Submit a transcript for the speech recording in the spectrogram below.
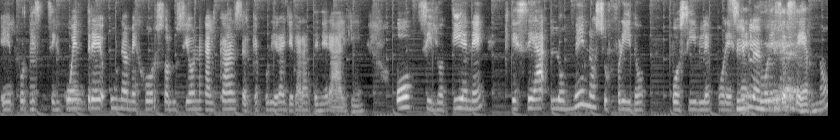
eh, porque se encuentre una mejor solución al cáncer que pudiera llegar a tener a alguien. O si lo tiene, que sea lo menos sufrido posible por ese, ese ser, ¿no?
